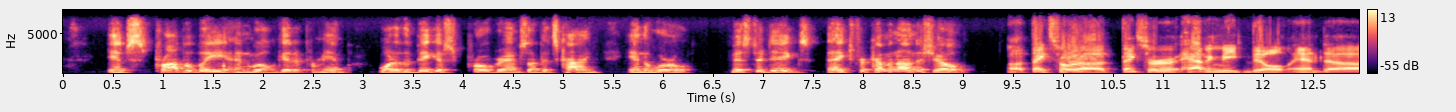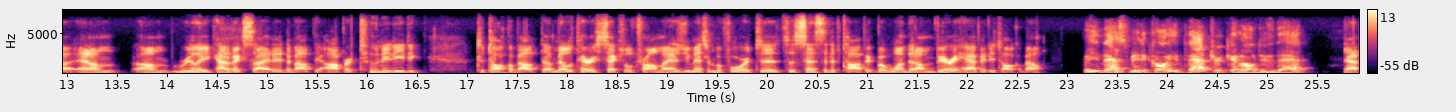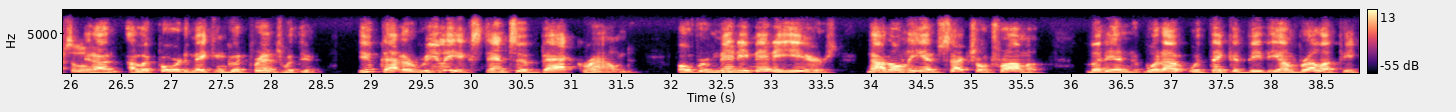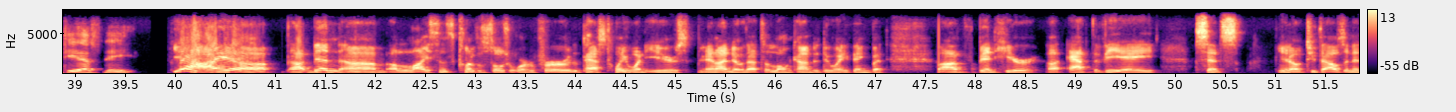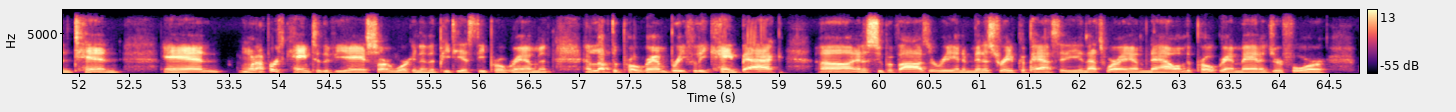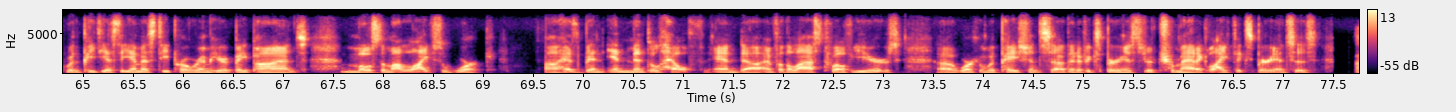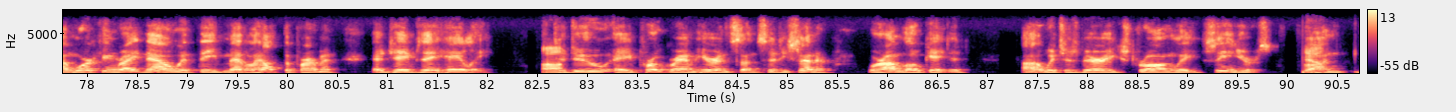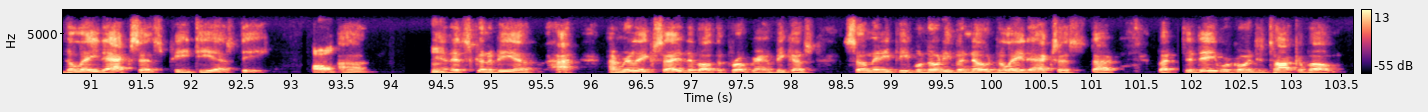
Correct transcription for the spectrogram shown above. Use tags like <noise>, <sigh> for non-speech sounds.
It's probably, and we'll get it from him, one of the biggest programs of its kind in the world. Mr. Diggs, thanks for coming on the show. Uh, thanks for uh, thanks for having me, Bill, and uh, and I'm I'm really kind of excited about the opportunity to to talk about military sexual trauma. As you mentioned before, it's a, it's a sensitive topic, but one that I'm very happy to talk about. Well, you've asked me to call you Patrick, and I'll do that. Absolutely. And I, I look forward to making good friends with you. You've got a really extensive background over many many years, not only in sexual trauma but in what I would think would be the umbrella PTSD. Yeah, I uh, I've been um, a licensed clinical social worker for the past 21 years, and I know that's a long time to do anything, but I've been here uh, at the VA since you know 2010. And when I first came to the VA, I started working in the PTSD program and, and left the program briefly, came back uh, in a supervisory and administrative capacity, and that's where I am now. I'm the program manager for for the PTSD MST program here at Bay Pines. Most of my life's work uh, has been in mental health, and uh, and for the last 12 years, uh, working with patients uh, that have experienced traumatic life experiences. I'm working right now with the mental health department at James A. Haley uh. to do a program here in Sun City Center, where I'm located, uh, which is very strongly seniors yeah. on delayed access PTSD. Oh. Hmm. And it's going to be a, <laughs> I'm really excited about the program because so many people don't even know delayed access start. But today we're going to talk about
